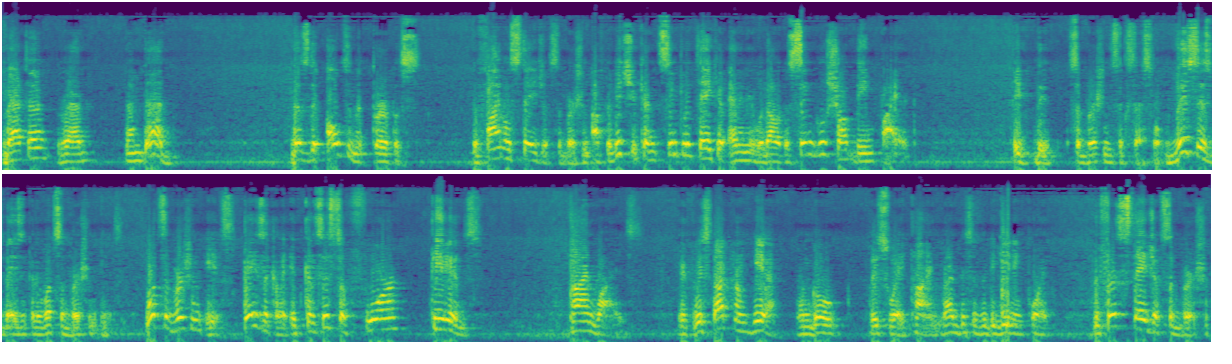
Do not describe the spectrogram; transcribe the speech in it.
Better red than dead. That's the ultimate purpose, the final stage of subversion, after which you can simply take your enemy without a single shot being fired if the subversion is successful. This is basically what subversion is. What subversion is? Basically, it consists of four periods, time-wise. If we start from here and go this way, time, right? This is the beginning point. The first stage of subversion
